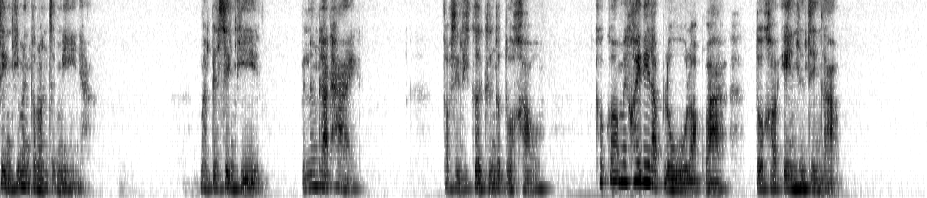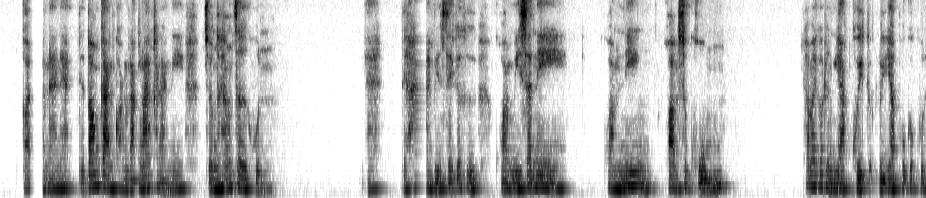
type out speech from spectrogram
สิ่งที่มันกำลังจะมีเนี่ย มันเป็นสิ่งที่เป็นเรื่องท้าทาย กับสิ่งที่เกิดขึ้นกับตัวเขา เขาก็ไม่ค่อยได้รับรู้หรอกว่าตัวเขาเองจริงๆแล้วก่อนหน้าเนี่ยจะต้องการความรักมากขนาดนี้ จนกระทั่งเจอคุณนะ The High Princess ก็คือ ความมีเสน่ห์ความนิ่ง ความสุขุมทำไมเขาถึงอยากคุยกหรืออยากพูดกับคุณ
